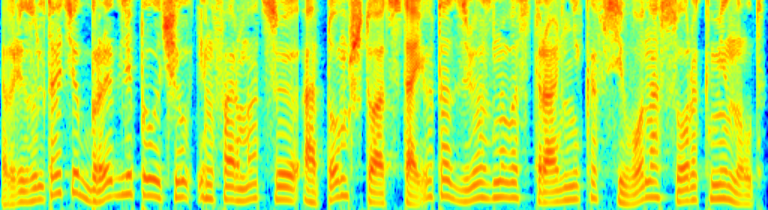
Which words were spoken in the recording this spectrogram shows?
в результате Брэдли получил информацию о том, что отстаёт от звездного странника всего на 40 минут.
